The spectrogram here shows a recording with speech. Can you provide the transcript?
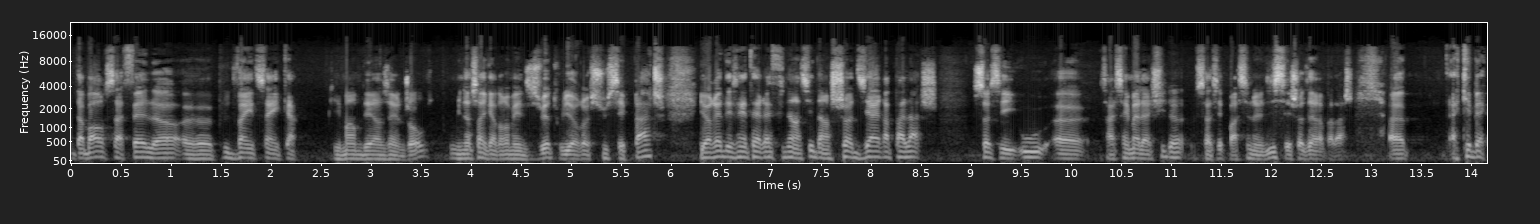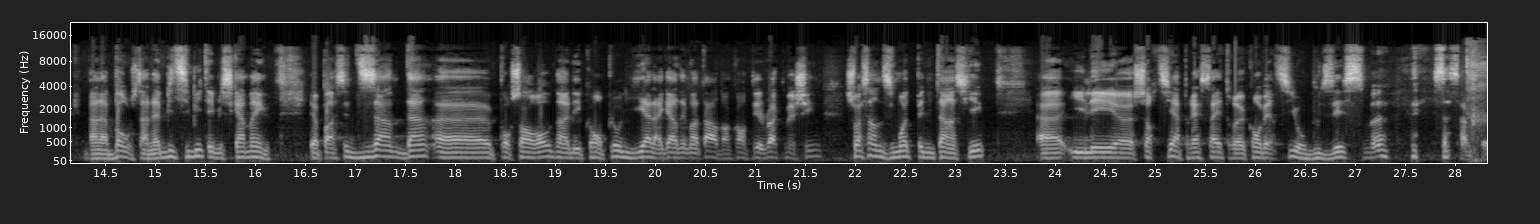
d'abord, ça fait là euh, plus de 25 ans qu'il est membre des Hells Angels, 1998, où il a reçu ses patchs. Il y aurait des intérêts financiers dans Chaudière-Appalaches. Ça, c'est où, euh, c'est à Saint-Malachie, là, ça s'est passé lundi, c'est Chaudière-Appalaches. À Québec, dans la Beauce, dans la BTB-Témiscamingue. Il a passé dix ans dedans euh, pour son rôle dans les complots liés à la guerre des motards, donc contre les Rock Machines. 70 mois de pénitencier. Euh, il est euh, sorti après s'être converti au bouddhisme. ça, ça me fait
